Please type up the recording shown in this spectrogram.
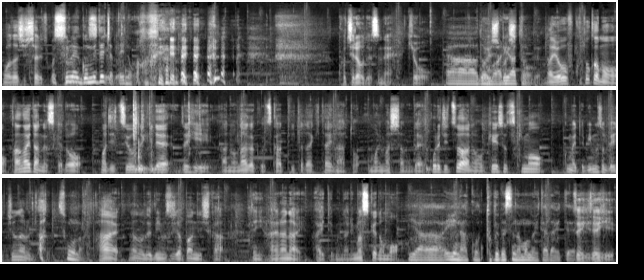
お渡ししたりとかするんですけど。ゴミ出ちゃっていいのかこ ちらをですね今日あどうもありがとう、まあ、洋服とかも考えたんですけど、まあ、実用的でぜひあの長く使っていただきたいなと思いましたのでこれ実はあのケース付きも含めてビームスの別注になるんですよ。そうなんはい。なのでビームスジャパンにしか手に入らないアイテムになりますけども。いやいいなこう特別なものをいただいて。ぜひぜひ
